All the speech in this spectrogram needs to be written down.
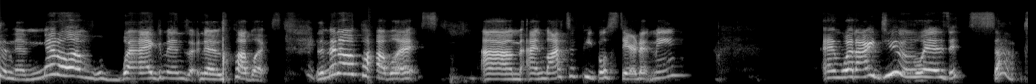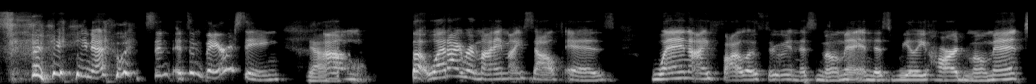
in the middle of Wegmans, no, it was Publix, in the middle of Publix. Um, and lots of people stared at me. And what I do is it sucks. you know, it's it's embarrassing. Yeah. Um, but what I remind myself is when I follow through in this moment, in this really hard moment,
